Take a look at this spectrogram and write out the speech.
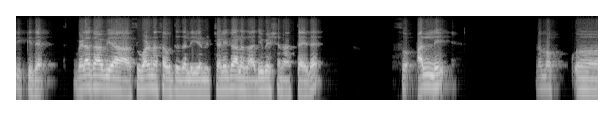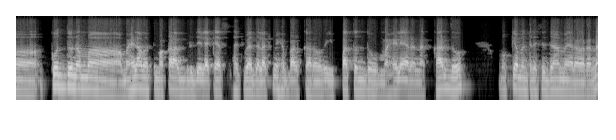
ಸಿಕ್ಕಿದೆ. ಬೆಳಗಾವಿಯ ಸುವರ್ಣಸೌಧದಲ್ಲಿ ಏನು ಚಳಿಗಾಲದ ಅಧಿವೇಶನ ಆಗ್ತಾ ಇದೆ. ಸೊ ಅಲ್ಲಿ ನಮ್ಮ ಖುದ್ದು ನಮ್ಮ ಮಹಿಳಾ ಮತ್ತು ಮಕ್ಕಳ ಅಭಿವೃದ್ಧಿ ಇಲಾಖೆ ಸಚಿವರಾದ ಲಕ್ಷ್ಮಿ ಹೆಬ್ಬಾಳ್ಕರ್ ಅವರು ಇಪ್ಪತ್ತೊಂದು ಮಹಿಳೆಯರನ್ನ ಕರೆದು ಮುಖ್ಯಮಂತ್ರಿ ಸಿದ್ದರಾಮಯ್ಯರವರನ್ನ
